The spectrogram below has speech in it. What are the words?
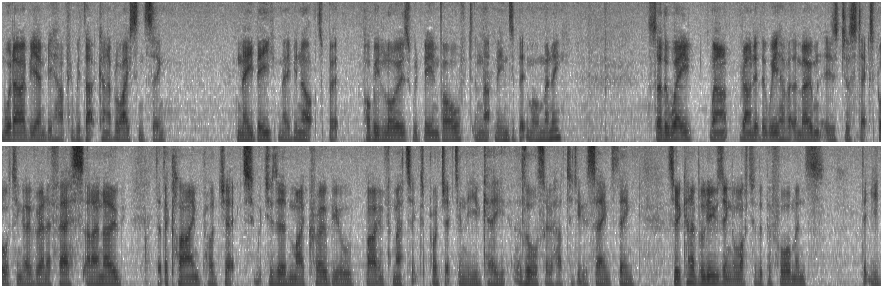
would IBM be happy with that kind of licensing? Maybe, maybe not. But probably lawyers would be involved, and that means a bit more money. So the way around it that we have at the moment is just exporting over NFS. And I know that the CLIMB project, which is a microbial bioinformatics project in the UK, has also had to do the same thing. So you're kind of losing a lot of the performance that you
